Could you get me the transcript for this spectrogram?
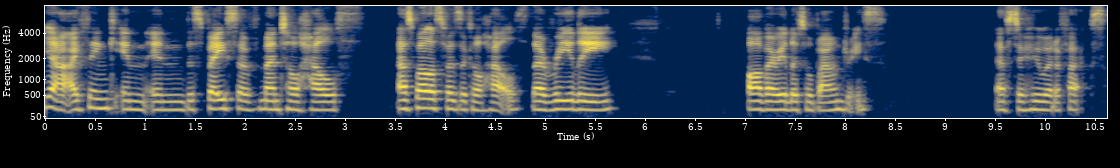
yeah, I think in in the space of mental health as well as physical health, there really are very little boundaries as to who it affects.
